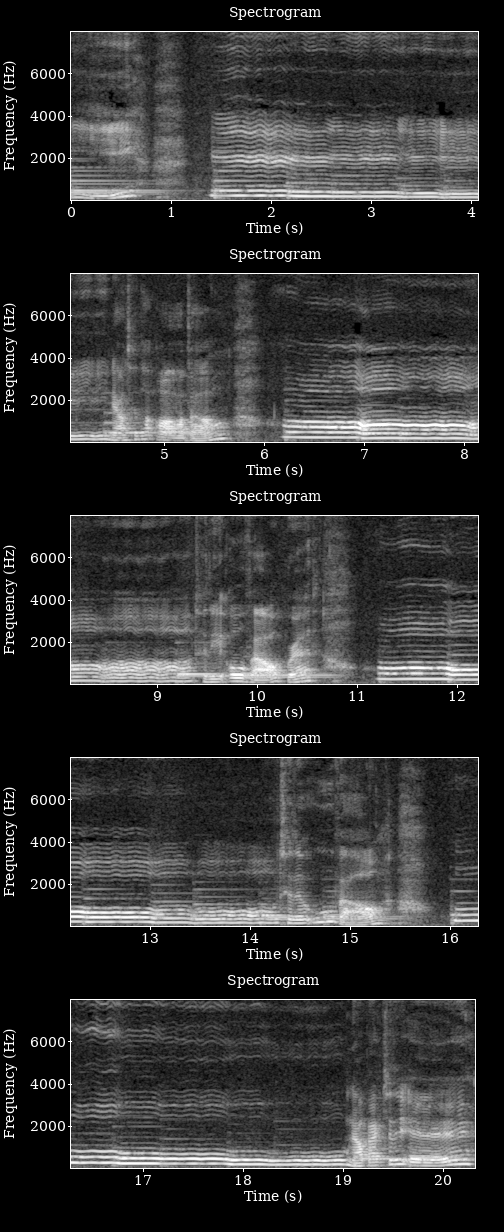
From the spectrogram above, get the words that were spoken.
E. E. Now to the R vowel. O. To the O vowel, breath. O. To the U vowel. O. Now back to the A.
